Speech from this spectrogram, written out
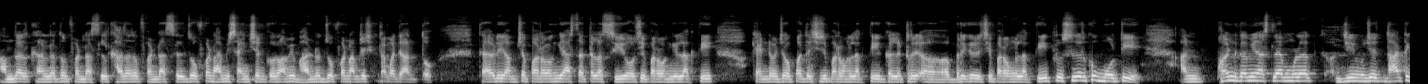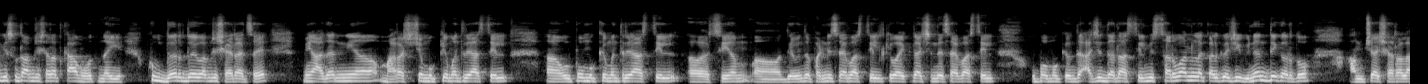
आमदार खंडातून फंड असेल खासदार फंड असेल जो फंड आम्ही सँक्शन करू आम्ही भांडून जो फंड आमच्या शहरामध्ये आणतो त्यावेळी आमच्या परवानगी असतात त्याला सीओची परवानगी लागती कॅन्टोनच्या उपाध्यक्षाची परवानगी लागती कलेक्टर ब्रिगेडची परवानगी लागते. ही प्रोसिजर खूप मोठी आहे. आणि फंड कमी असल्यामुळं जी म्हणजे दहा टक्के सुद्धा आमच्या शहरात काम होत नाही. खूप दरदैव आमच्या शहराचं आहे. मी आदरणीय महाराष्ट्राचे मुख्यमंत्री असतील उपमुख्यमंत्री असतील सी एम देवेंद्र फडणवीस साहेब असतील किंवा एकनाथ शिंदे साहेब असतील उपमुख्यमंत्री अजितदादा असतील मी सर्वांना कळकळीची विनंती करतो आमच्या शहराला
